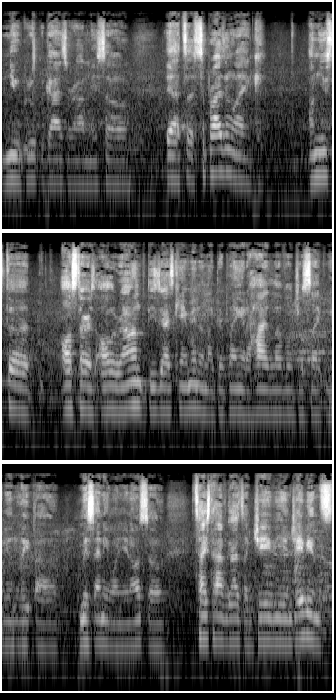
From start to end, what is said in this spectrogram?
new group of guys around me. So yeah, it's a surprising like I'm used to all stars all around. But these guys came in and like they're playing at a high level, just like we didn't uh, miss anyone, you know. So it's nice to have guys like JV and JV's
